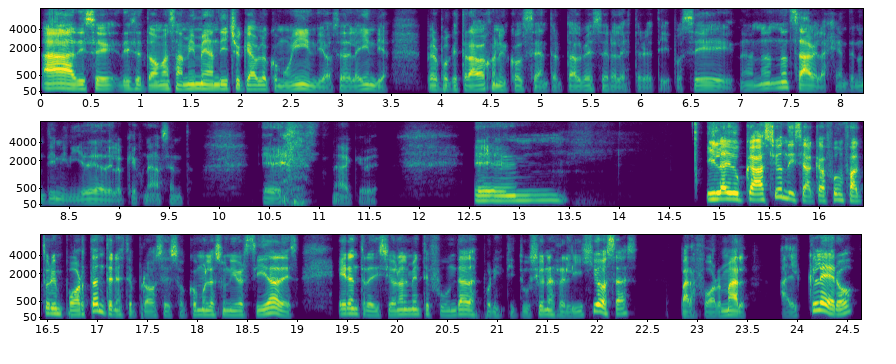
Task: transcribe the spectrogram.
Ah, dice, dice Tomás, a mí me han dicho que hablo como indio, o sea, de la India, pero porque trabajo en el call center, tal vez era el estereotipo. Sí, no, no, no sabe la gente, no tiene ni idea de lo que es un acento. Eh, nada que ver. Em, y la educación, dice acá, fue un factor importante en este proceso. Como las universidades eran tradicionalmente fundadas por instituciones religiosas para formar al clero,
